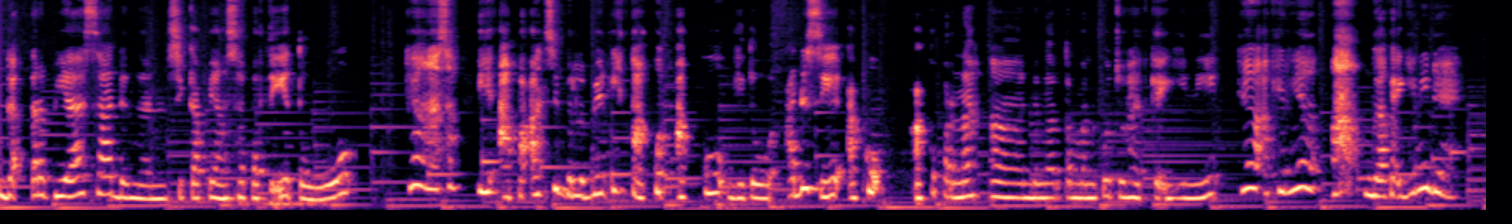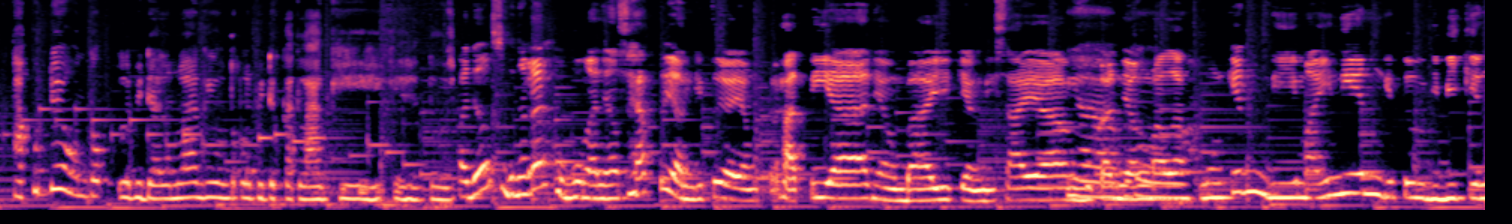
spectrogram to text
nggak terbiasa dengan sikap yang seperti itu dia ngerasa ih apaan sih berlebihan? Ih takut aku gitu. Ada sih aku aku pernah uh, dengar temanku curhat kayak gini dia akhirnya ah nggak kayak gini deh. Takut deh untuk lebih dalam lagi untuk lebih dekat lagi gitu. Padahal sebenarnya hubungan yang sehat tuh yang gitu ya yang perhatian yang baik yang disayang ya, bukan betul. yang malah mungkin dimainin gitu dibikin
